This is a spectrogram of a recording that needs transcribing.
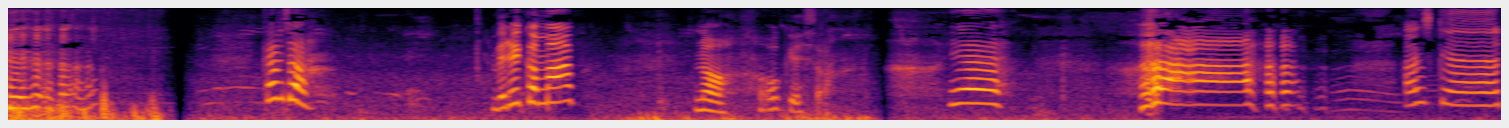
come sa. Ready come up? No. Okay sa. Yeah. I'm scared.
